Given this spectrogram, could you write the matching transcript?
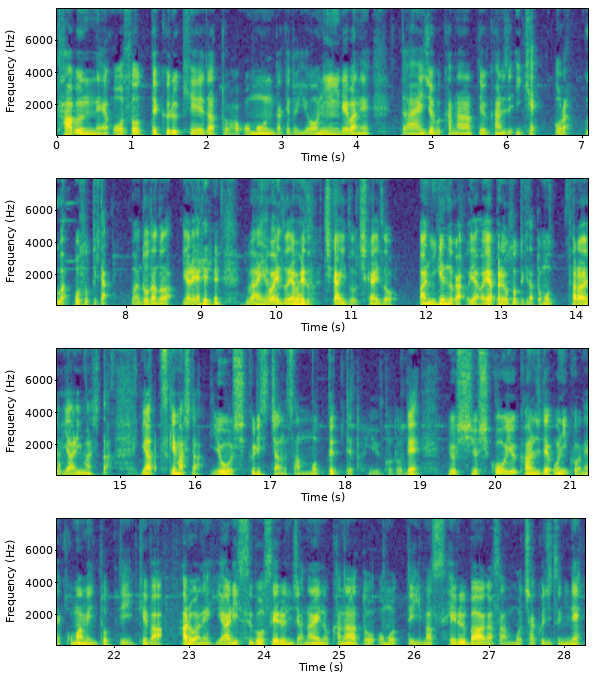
多分ね、襲ってくる系だとは思うんだけど、4人いればね、大丈夫かなっていう感じで、いけほらうわ、襲ってきたうわ、どうだどうだやれやれやれ。うわ、やばいぞやばいぞ。近いぞ近いぞ。あ、逃げんのかいや、やっぱり襲ってきたと思ったらやりました。やっつけました。よし、クリスチャンさん持ってってということで、よしよし、こういう感じでお肉をね、こまめに取っていけば、春はね、やり過ごせるんじゃないのかなと思っています。ヘルバーガさんも着実にね、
